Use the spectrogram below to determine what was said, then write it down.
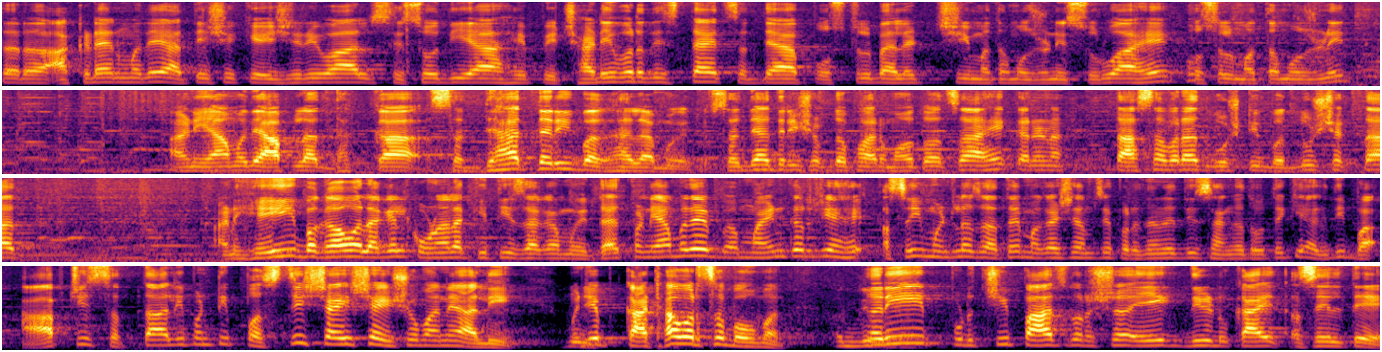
तर आकड्यांमध्ये अतिशय केजरीवाल सिसोदिया हे पिछाडीवर दिसत आहेत सध्या पोस्टल बॅलेटची मतमोजणी सुरू आहे पोस्टल मतमोजणीत. आणि यामध्ये आपला धक्का सध्या तरी बघायला मिळतो. सध्या तरी शब्द फार महत्त्वाचा आहे कारण तासाभरात गोष्टी बदलू शकतात. आणि हेही बघावं लागेल कोणाला किती जागा मिळतात पण यामध्ये माइंडकर जे आहे असंही म्हटलं जातं मगाशी आमचे प्रतिनिधी सांगत होते की अगदी आपची सत्ता आली पण ती पस्तीस चाळीसच्या हिशोबाने आली. म्हणजे काठावरचं बहुमत. तरी पुढची पाच वर्ष एक दीड काय असेल ते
